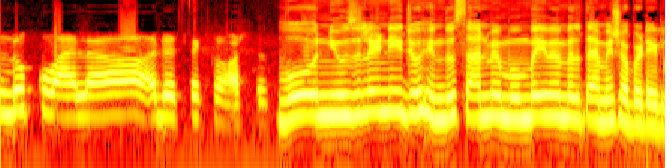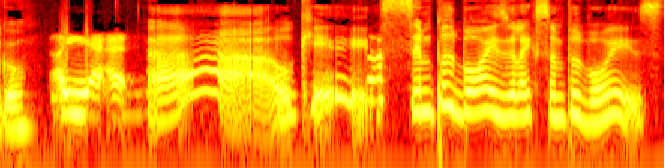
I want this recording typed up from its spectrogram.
लुक वाला ऋतिक रोशन। वो न्यूजीलैंड नहीं जो हिंदुस्तान में मुंबई में मिलता है हमेशा पटेल को। Okay simple boys like simple boys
